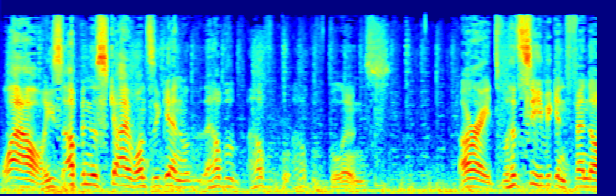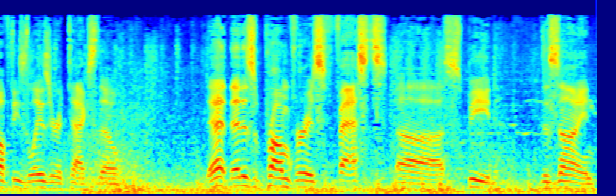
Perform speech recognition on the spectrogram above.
Wow, he's up in the sky once again with the help of, help, help of balloons. Alright, let's see if he can fend off these laser attacks though. That that is a problem for his fast uh, speed design.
